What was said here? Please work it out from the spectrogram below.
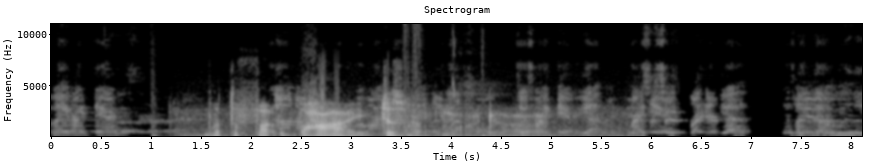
Lay right there. What the fuck? No, no, Why? rewind Just. Oh my god. Just right there. Yep. Right Is this there. it? Right here? Yep. Just like yeah. that.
